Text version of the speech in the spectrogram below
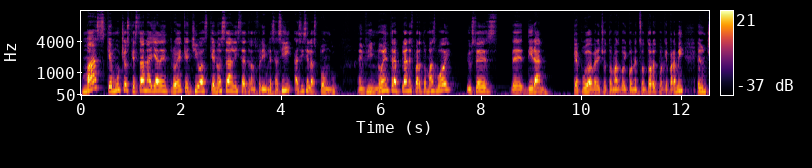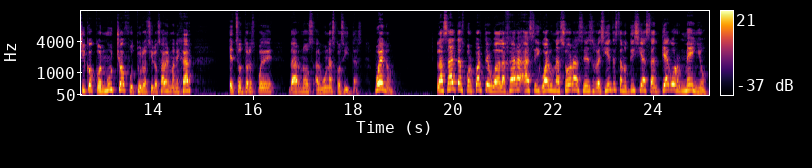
más que muchos que están allá adentro, ¿eh? que en Chivas que no están en lista de transferibles. Así, así se las pongo. En fin, no entra en planes para Tomás Boy. Y ustedes dirán qué pudo haber hecho Tomás Boy con Edson Torres. Porque para mí es un chico con mucho futuro. Si lo saben manejar, Edson Torres puede darnos algunas cositas. Bueno, las altas por parte de Guadalajara hace igual unas horas. Es reciente esta noticia. Santiago Ormeño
